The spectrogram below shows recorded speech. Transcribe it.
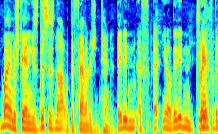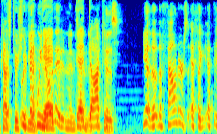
my understanding is this is not what the founders intended. They didn't, uh, you know, they didn't intend Right. for the Constitution to be a fact, we dead, know they didn't intend dead document. because yeah, the, the founders at the at the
